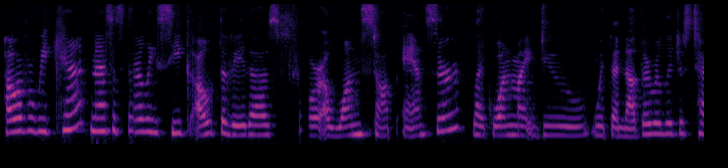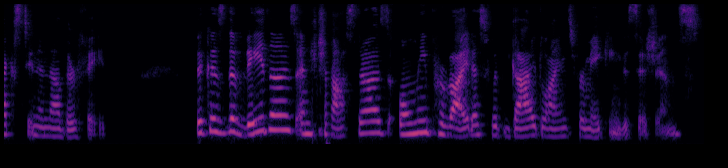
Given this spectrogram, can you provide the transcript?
However, we can't necessarily seek out the Vedas for a one stop answer like one might do with another religious text in another faith. Because the Vedas and Shastras only provide us with guidelines for making decisions.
